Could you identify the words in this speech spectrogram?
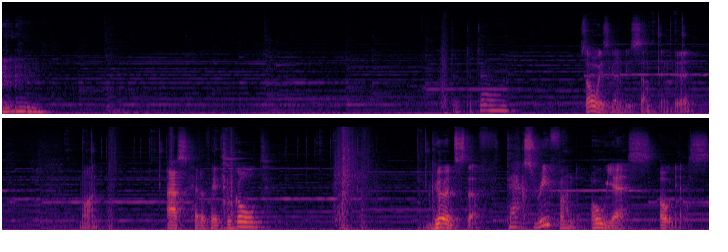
It's always gonna be something good. Come on. Ask Head of faith for Gold. Good stuff. Tax refund. Oh yes. Oh yes.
